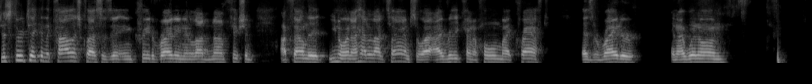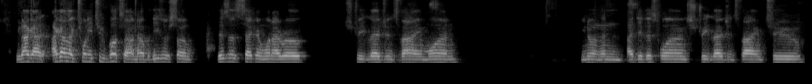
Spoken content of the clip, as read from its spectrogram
just through taking the college classes in, creative writing and a lot of nonfiction, I found that, you know, and I had a lot of time. So I, I really kind of honed my craft as a writer. And I went on you know, I got I got like 22 books out now, but these are some. This is the second one I wrote, Street Legends Volume One. You know, and then I did this one, Street Legends Volume Two,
